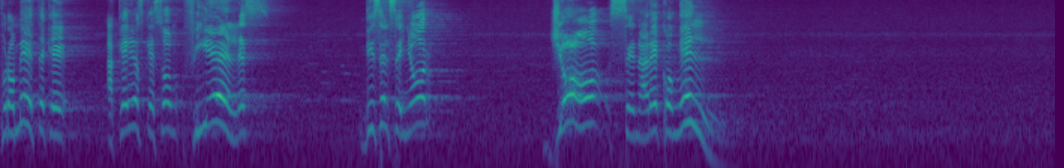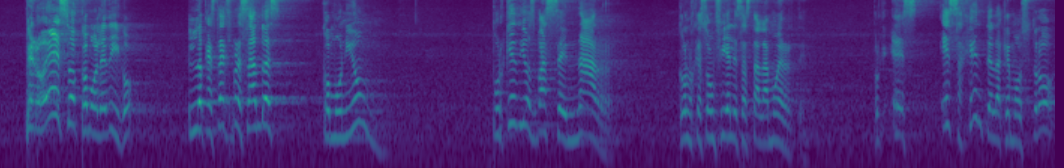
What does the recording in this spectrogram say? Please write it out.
promete que aquellos que son fieles, dice el Señor, yo cenaré con él. Pero eso, como le digo, lo que está expresando es comunión. ¿Por qué Dios va a cenar con los que son fieles hasta la muerte? Porque es esa gente la que mostró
